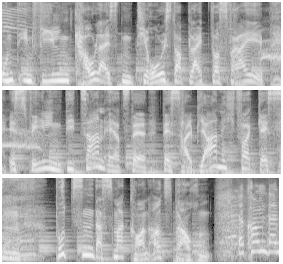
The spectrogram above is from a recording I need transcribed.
Und in vielen Kauleisten Tirols, da bleibt was frei. Es fehlen die Zahnärzte, deshalb ja nicht vergessen. Putzen, dass wir Kornarzt brauchen. Da kommen dann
